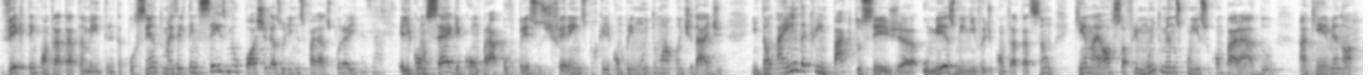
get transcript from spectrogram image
vê que tem que contratar também 30%, mas ele tem 6 mil postos de gasolina espalhados por aí. Exato. Ele consegue comprar por preços diferentes porque ele compra em muito maior quantidade. Então, ainda que o impacto seja o mesmo em nível de contratação, quem é maior sofre muito menos com isso comparado a quem é menor.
